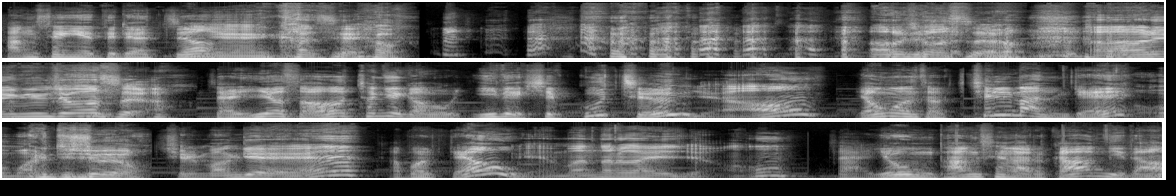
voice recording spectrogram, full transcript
방생해드렸죠? 예, 가세요. 아우 좋았어요. 아 랭님 좋았어요. 자, 이어서 청계과목 219층, 야, 영원석 7만 개 어, 많이 드셔요. 7만 개. 가볼게요. 예, 만나러 가야죠. 자, 용 방생하러 갑니다.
